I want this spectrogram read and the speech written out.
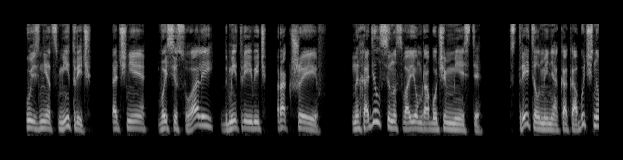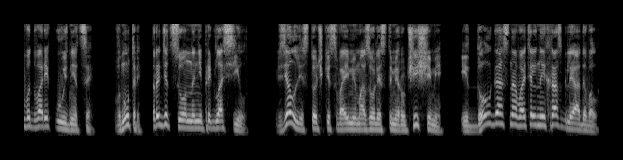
Кузнец Митрич, точнее, Васисуалий Дмитриевич Ракшеев, находился на своем рабочем месте. Встретил меня, как обычно, во дворе кузницы. Внутрь традиционно не пригласил взял листочки своими мозолистыми ручищами и долго основательно их разглядывал.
